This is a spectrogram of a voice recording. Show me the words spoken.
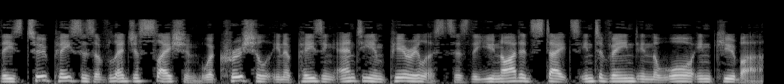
These two pieces of legislation were crucial in appeasing anti-imperialists as the United States intervened in the war in Cuba.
